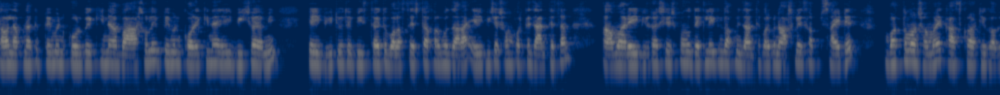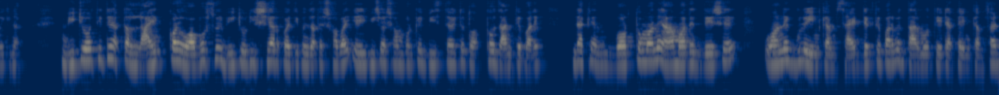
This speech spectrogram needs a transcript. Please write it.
তাহলে আপনাকে পেমেন্ট করবে কিনা বা আসলেই পেমেন্ট করে কিনা, এই বিষয়ে আমি এই ভিডিওতে বিস্তারিত বলার চেষ্টা করব। যারা এই বিষয় সম্পর্কে জানতে চান, আমার এই ভিডিওটা শেষ পর্যন্ত দেখলেই কিন্তু আপনি জানতে পারবেন আসলে সব সাইডে বর্তমান সময়ে কাজ করা ঠিক হবে কিনা। ভিডিওটিতে একটা লাইক করে অবশ্যই ভিডিওটি শেয়ার করে দিবেন, যাতে সবাই এই বিষয় সম্পর্কে বিস্তারিত তথ্য জানতে পারে। দেখেন, বর্তমানে আমাদের দেশে অনেকগুলো ইনকাম সাইট দেখতে পারবেন। তার মধ্যে এটা একটা ইনকাম সাইট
